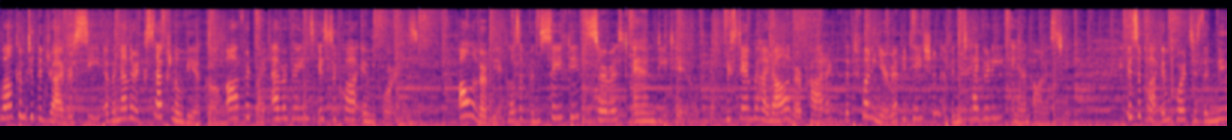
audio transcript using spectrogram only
Welcome to the driver's seat of another exceptional vehicle offered by Evergreen's Issaquah Imports. All of our vehicles have been safety, serviced, and detailed. We stand behind all of our product with a 20-year reputation of integrity and honesty. Issaquah Imports is the new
